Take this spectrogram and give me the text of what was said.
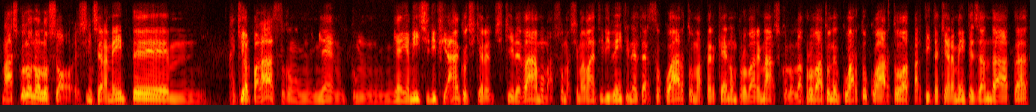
Mascolo non lo so, sinceramente mh, anch'io al palazzo con i, miei, con i miei amici di fianco ci, chiedevamo, ma insomma siamo avanti di 20 nel terzo quarto, ma perché non provare Mascolo? L'ha provato nel quarto quarto, a partita chiaramente già andata,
